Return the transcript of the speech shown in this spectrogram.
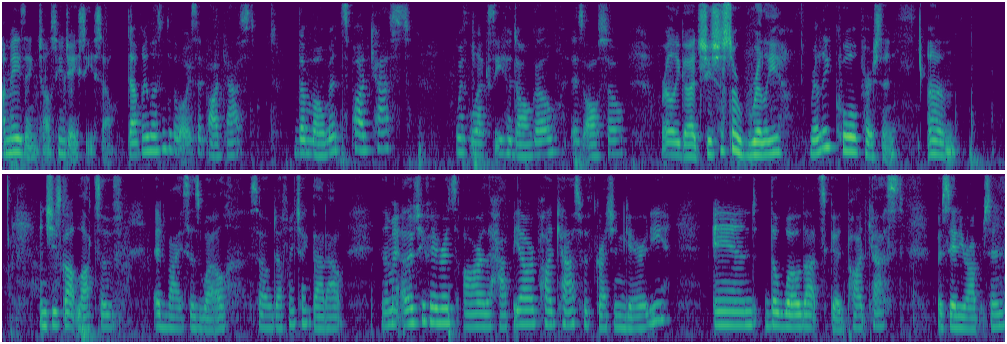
amazing, Chelsea and JC. So, definitely listen to the What We Said podcast. the Moments podcast with Lexi Hidalgo is also really good. She's just a really, really cool person. Um, and she's got lots of advice as well. So definitely check that out. And then my other two favorites are the Happy Hour podcast with Gretchen Garrity and the Whoa That's Good podcast with Sadie Robertson.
